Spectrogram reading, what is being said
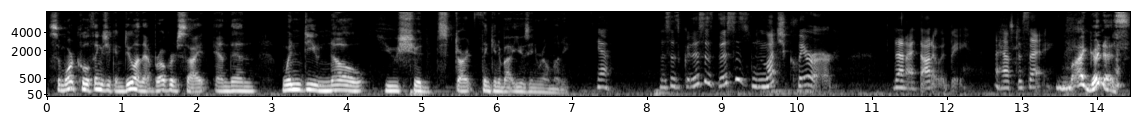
some more cool things you can do on that brokerage site, and then when do you know you should start thinking about using real money? Yeah. This is this is this is much clearer than I thought it would be. I have to say. My goodness,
